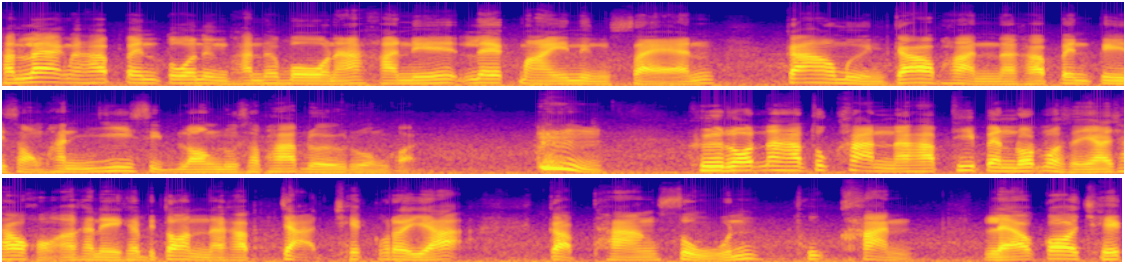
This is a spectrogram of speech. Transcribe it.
คันแรกนะครับเป็นตัว1,000เทอร์โบนะคันนี้เลขไมล์1 9 9 0 0 0นะครับเป็นปี 2020 ลองดูสภาพโดยรวมก่อน คือรถนะครับทุกคันนะครับที่เป็นรถหมดสัญญาเช่าของอาคาเนแคปิตอลนะครับจะเช็คระยะกับทางศูนย์ทุกคัน แล้วก็เช็ค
